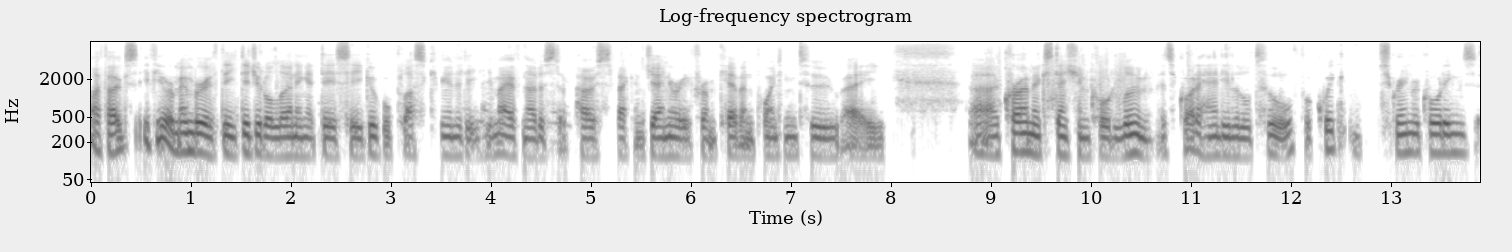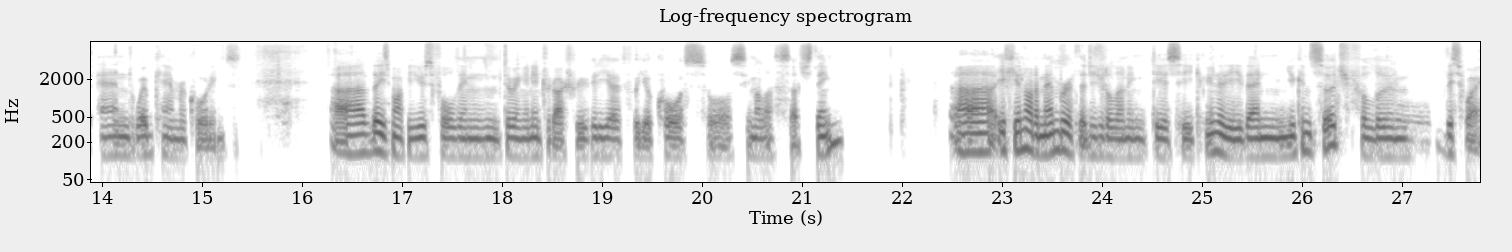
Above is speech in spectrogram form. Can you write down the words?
Hi folks, if you're a member of the Digital Learning at DSC Google Plus community, you may have noticed a post back in January from Kevin pointing to a uh, Chrome extension called Loom. It's quite a handy little tool for quick screen recordings and webcam recordings. Uh, these might be useful in doing an introductory video for your course or similar such thing. Uh, if you're not a member of the Digital Learning DSC community, then you can search for Loom this way.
